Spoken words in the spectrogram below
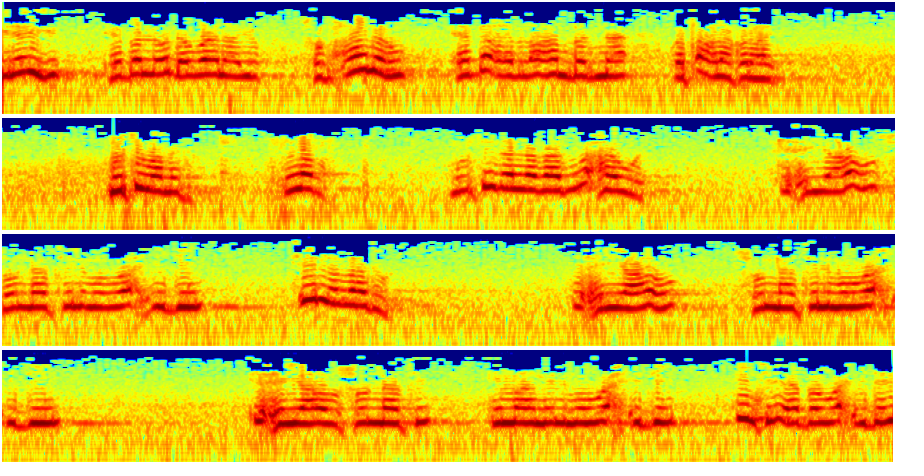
ilayhi eebba loo dhowaanayo subxaanahu eebba ceeb la'aan badnaa watacaala korahay murti waa mida laba. Murtida labaad waxaa wey ixyaau sunnati lmuwaxidiin tii labaad wey ixyaau sunnati lmuwaxidiin ixyaau sunnati imaami lmuwaxidiin intii eebba waxiday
